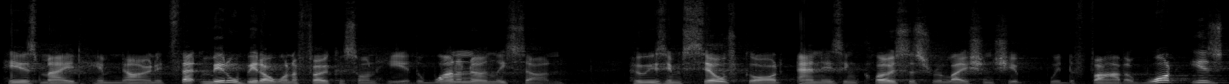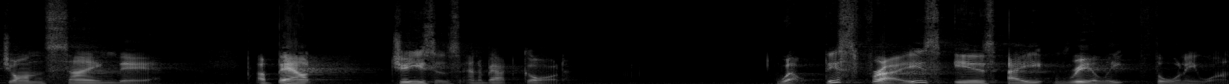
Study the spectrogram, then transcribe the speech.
he has made him known. It's that middle bit I want to focus on here. The one and only Son, who is himself God and is in closest relationship with the Father. What is John saying there about Jesus and about God? Well, this phrase is a really thorny one.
